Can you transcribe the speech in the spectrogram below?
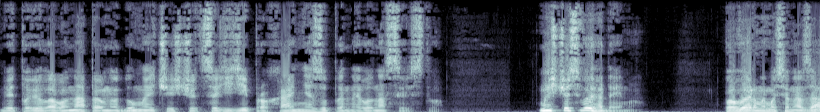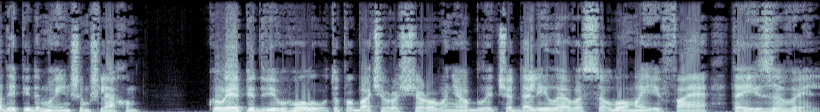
відповіла вона, певно думаючи, що це її прохання зупинило насильство. Ми щось вигадаємо. Повернемося назад і підемо іншим шляхом. Коли я підвів голову, то побачив розчаровані обличчя Даліли, Авесолома, Іфая та Ізавель,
